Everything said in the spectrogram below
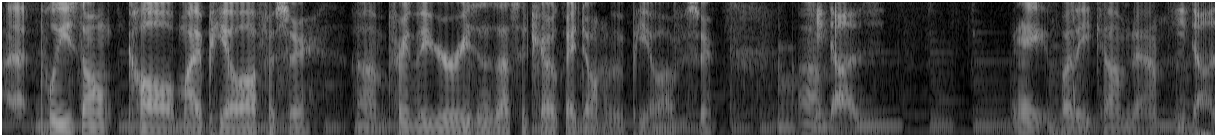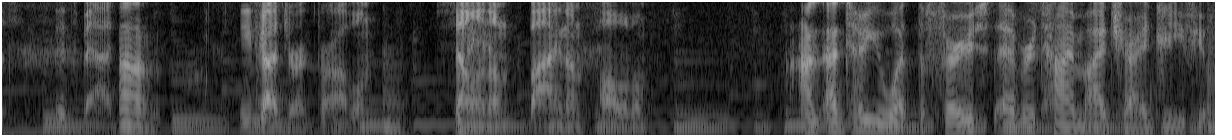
uh, please don't call my PO officer. Um, for legal reasons, that's a joke. I don't have a PO officer. he does. Hey, buddy, calm down. He does. It's bad. Um, He's got a drug problem. Selling them, buying them, all of them. I, I tell you what, the first ever time I tried G Fuel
